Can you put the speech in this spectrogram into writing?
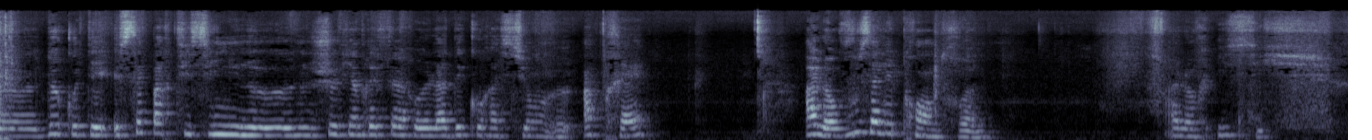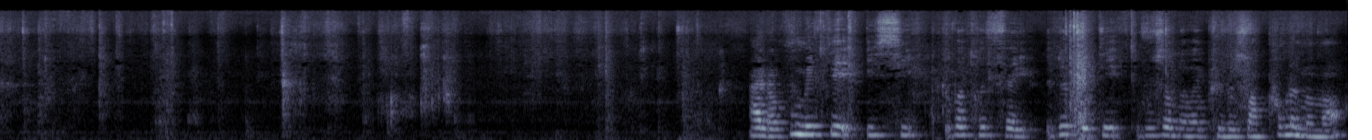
euh, de côté cette partie-ci. Je viendrai faire euh, la décoration euh, après. Alors, vous allez prendre... Alors, ici... Alors, vous mettez ici votre feuille de côté. Vous en aurez plus besoin pour le moment.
